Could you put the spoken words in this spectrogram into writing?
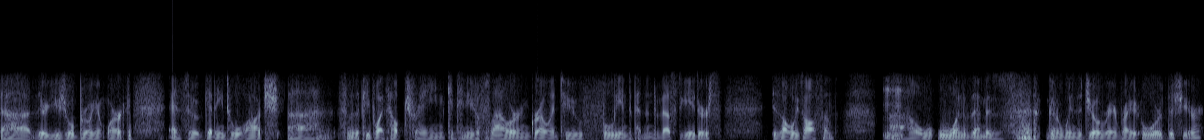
uh, their usual brilliant work, and so getting to watch uh, some of the people I've helped train continue to flower and grow into fully independent investigators is always awesome. Mm-hmm. Uh, one of them is going to win the Jo Rae Wright Award this year.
